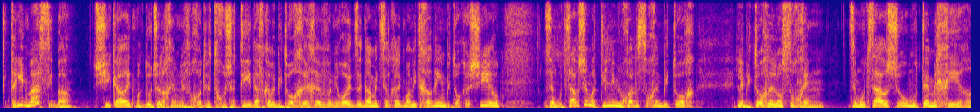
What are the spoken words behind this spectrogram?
תגיד, מה הסיבה שעיקר ההתמקדות שלכם, לפחות לתחושתי, דווקא בביטוח רכב, אני רואה את זה גם אצל חלק מהמתחרים, ביטוח ישיר, זה מוצר שמתאים במיוחד לסוכן ביטוח, לביטוח ללא סוכן. זה מוצר שהוא מוטה מחיר,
